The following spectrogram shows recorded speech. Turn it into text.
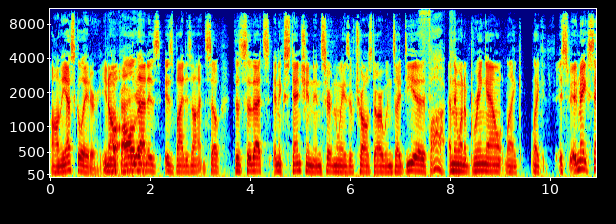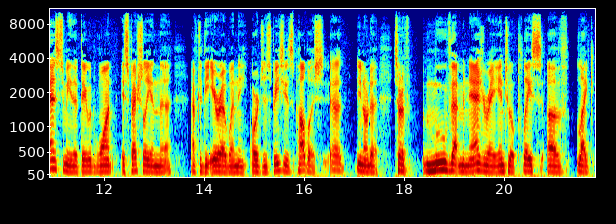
on the escalator. You know, Okay, all yeah. that is is by design. So th- so that's an extension in certain ways of Charles Darwin's idea. Fuck. And they want to bring out like like it's, it makes sense to me that they would want, especially in the after the era when the Origin of Species is published, uh, you know, to sort of move that menagerie into a place of like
